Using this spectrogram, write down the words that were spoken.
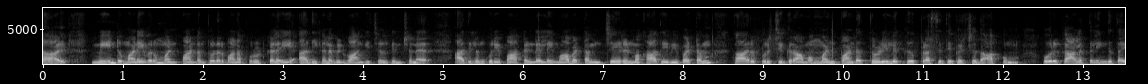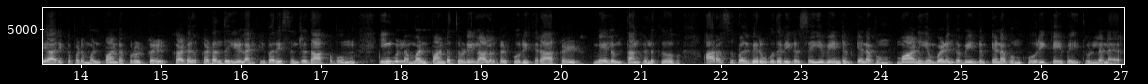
தாண்டவத்தால் மீண்டும் அனைவரும் மண்பாண்டம் தொடர்பான பொருட்களை அதிக அளவில் வாங்கி செல்கின்றனர். அதிலும் குறிப்பாக நெல்லை மாவட்டம் சேரன் மகாதேவி வட்டம் காரக்குறிச்சி கிராமம் மண்பாண்ட தொழிலுக்கு பிரசித்தி பெற்றதாகும். ஒரு காலத்தில் இங்கு தயாரிக்கப்படும் மண்பாண்ட பொருட்கள் கடல் கடந்து இலங்கை வரை சென்றதாகவும் இங்குள்ள மண்பாண்ட தொழிலாளர்கள் கூறுகிறார்கள். மேலும் தங்களுக்கு அரசு பல்வேறு உதவிகள் செய்ய வேண்டும் எனவும் மானியம் வழங்க வேண்டும் எனவும் கோரிக்கை வைத்துள்ளனர்.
